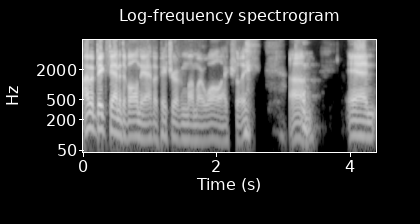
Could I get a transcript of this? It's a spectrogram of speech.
I'm a big fan of the Navalny. I have a picture of him on my wall actually, um, and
